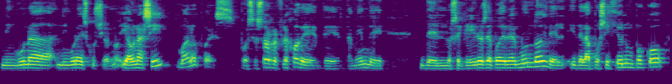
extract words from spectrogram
ninguna, ninguna discusión. ¿no? Y aún así, bueno, pues, pues eso es reflejo de, también de, los equilibrios de poder en el mundo y de, y de la posición un poco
